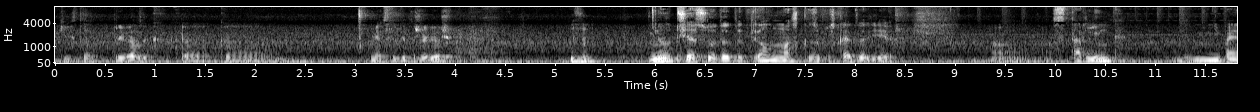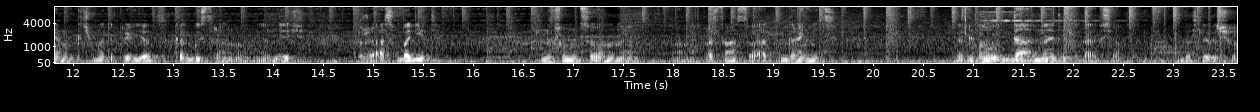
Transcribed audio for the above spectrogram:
каких-то привязок к, к месту, где ты живешь. Мгм. Ну, вот сейчас вот этот Элон Маск запускает вот эти, Starlink. Непонятно, к чему это приведет, как быстро, но я надеюсь, тоже освободит информационное а, пространство от границ. На этом Ну, пока- да, на этом пока все. До следующего.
